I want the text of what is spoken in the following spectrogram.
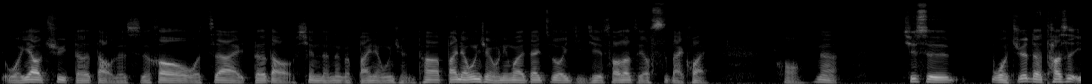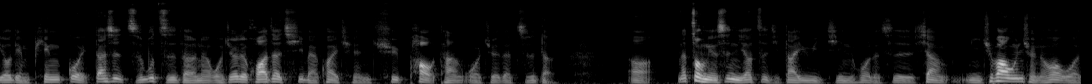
我要去德岛的时候，我在德岛县的那个百鸟温泉，它百鸟温泉我另外再做一几介绍，它只要四百块。好，那其实我觉得它是有点偏贵，但是值不值得呢？我觉得花这七百块钱去泡汤，我觉得值得。哦，那重点是你要自己带浴巾，或者是像你去泡温泉的话，我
